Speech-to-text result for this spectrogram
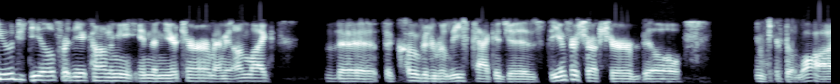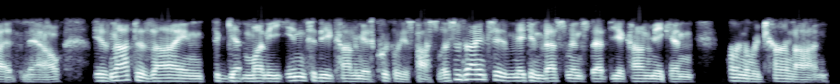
huge deal for the economy in the near term. I mean, unlike the the COVID relief packages, the infrastructure bill, in the law now, is not designed to get money into the economy as quickly as possible. It's designed to make investments that the economy can earn a return on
